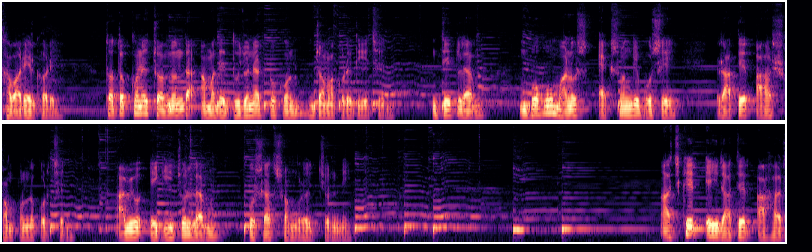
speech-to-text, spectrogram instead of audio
খাবারের ঘরে। ততক্ষণে চন্দনদা আমাদের দুজনের টোকন জমা করে দিয়েছেন। দেখলাম বহু মানুষ একসঙ্গে বসে রাতের আহার সম্পন্ন করছেন। আমিও এগিয়ে চললাম প্রসাদ সংগ্রহের জন্যে। আজকের এই রাতের আহার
